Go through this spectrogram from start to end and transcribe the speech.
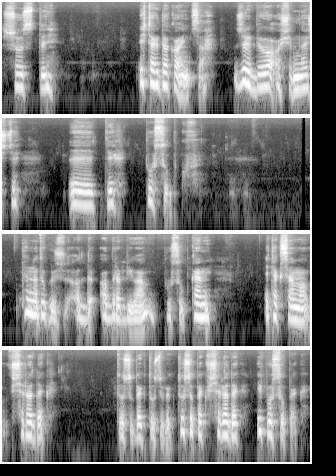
szósty i tak do końca, żeby było 18 y, tych półsłupków. Ten odwóg już od, obrobiłam półsłupkami i tak samo w środek tu słupek, tu słupek, tu słupek w środek i półsłupek.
